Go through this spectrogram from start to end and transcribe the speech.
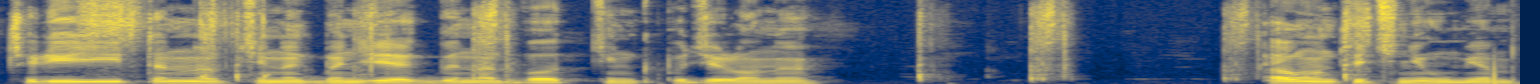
Czyli ten odcinek będzie jakby na dwa odcinki podzielony. A łączyć nie umiem.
